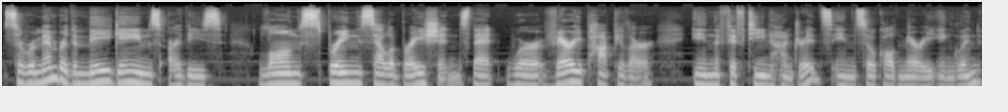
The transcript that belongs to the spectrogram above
So remember, the May Games are these long spring celebrations that were very popular in the 1500s in so called Merry England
